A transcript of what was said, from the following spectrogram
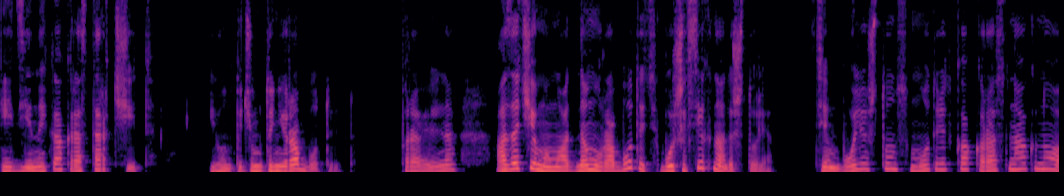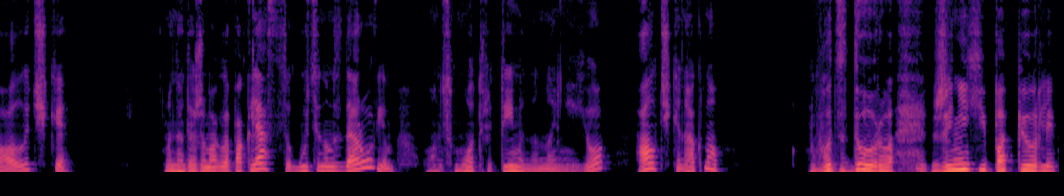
единый как раз торчит. И он почему-то не работает. Правильно. А зачем ему одному работать? Больше всех надо, что ли? Тем более, что он смотрит как раз на окно Аллочки. Она даже могла поклясться Гусиным здоровьем. Он смотрит именно на нее, Аллочки, на окно. Вот здорово! Женихи поперли.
